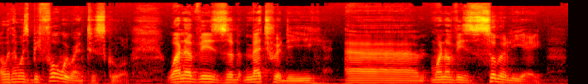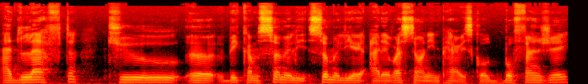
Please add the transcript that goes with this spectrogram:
oh, that was before we went to school. One of his uh, maitre d', uh, one of his sommelier, had left to uh, become sommelier, sommelier at a restaurant in Paris called Bofinger.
